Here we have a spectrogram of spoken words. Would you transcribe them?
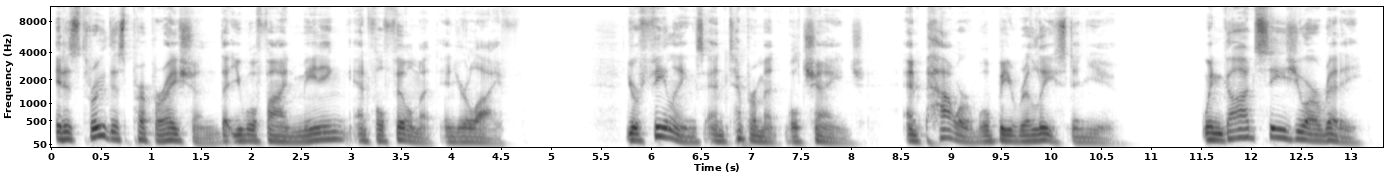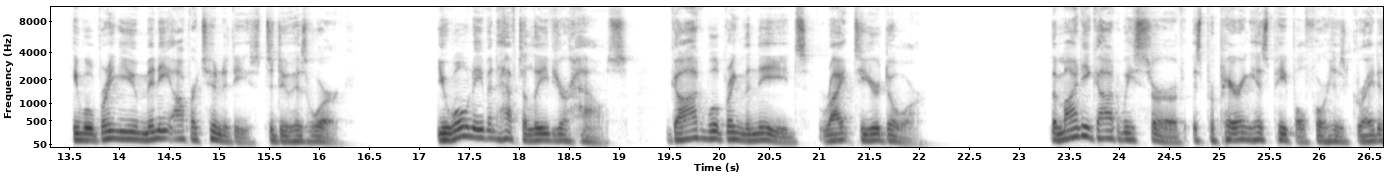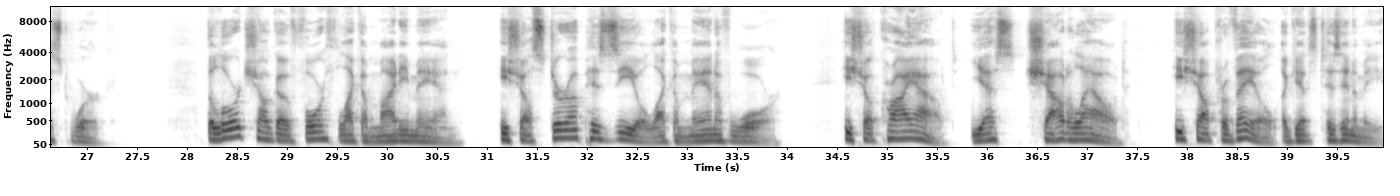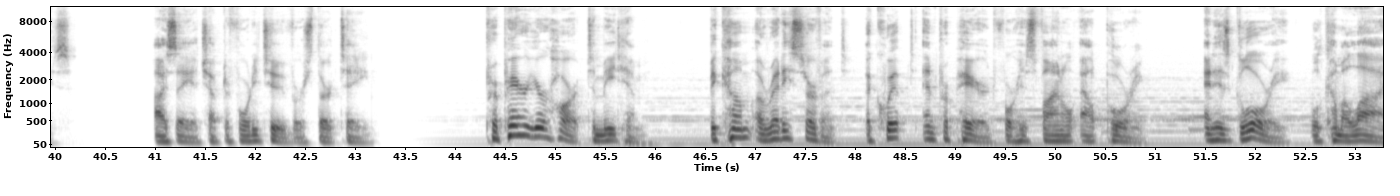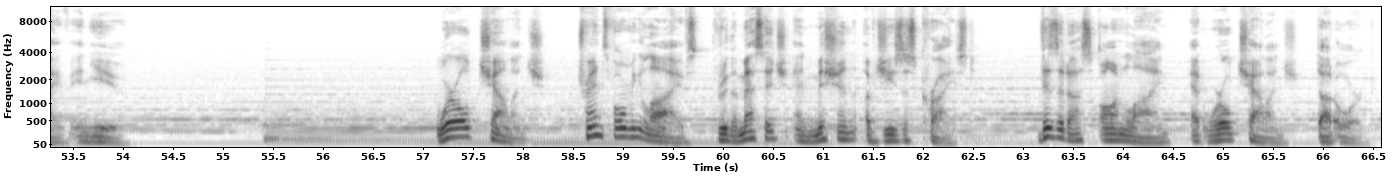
It is through this preparation that you will find meaning and fulfillment in your life. Your feelings and temperament will change, and power will be released in you. When God sees you are ready, He will bring you many opportunities to do His work. You won't even have to leave your house God will bring the needs right to your door. The mighty God we serve is preparing his people for his greatest work. The Lord shall go forth like a mighty man. He shall stir up his zeal like a man of war. He shall cry out, yes, shout aloud. He shall prevail against his enemies. Isaiah chapter 42, verse 13. Prepare your heart to meet him. Become a ready servant, equipped and prepared for his final outpouring, and his glory will come alive in you. World Challenge Transforming Lives Through the Message and Mission of Jesus Christ. Visit us online at worldchallenge.org.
